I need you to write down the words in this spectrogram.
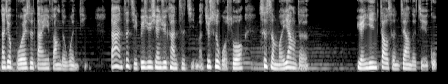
那就不会是单一方的问题。当然，自己必须先去看自己嘛，就是我说是什么样的原因造成这样的结果，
